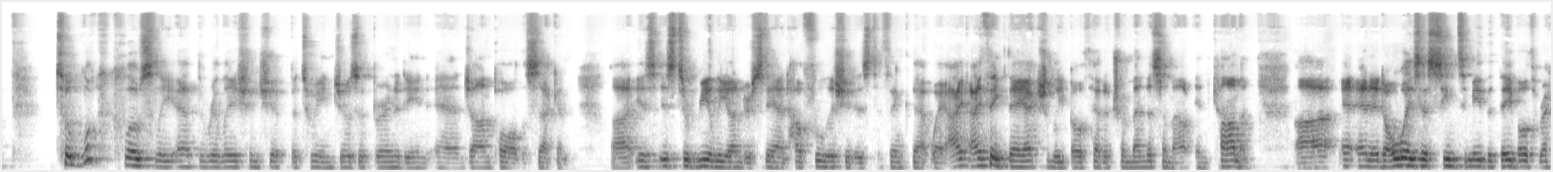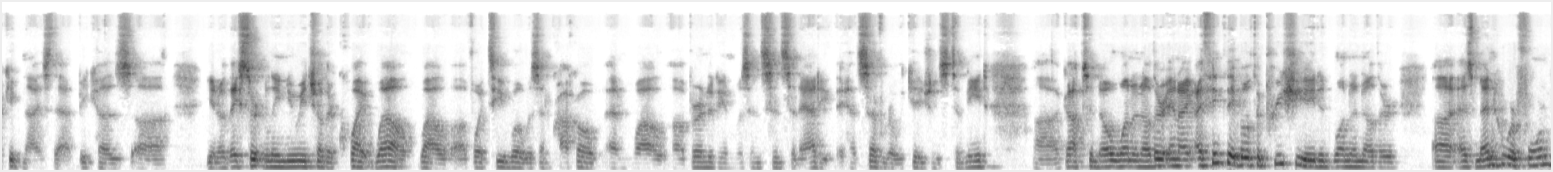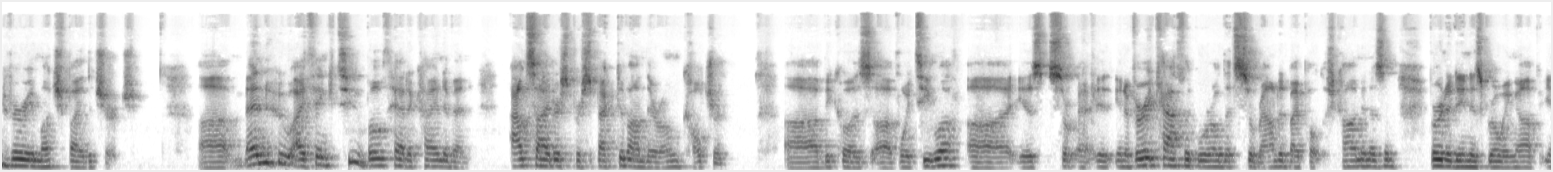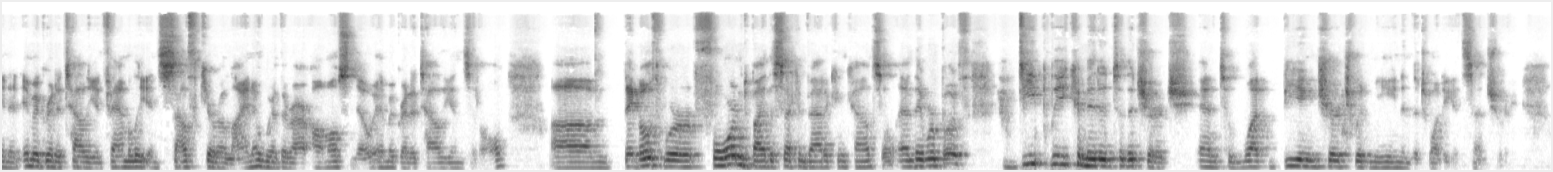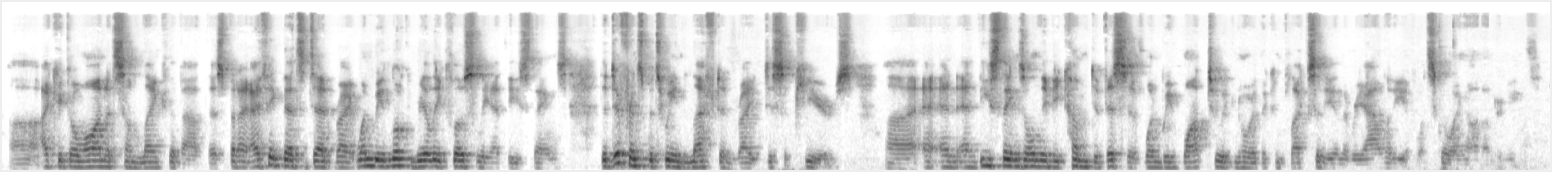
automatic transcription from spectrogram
to look closely at the relationship between Joseph Bernardin and John Paul II uh, is is to really understand how foolish it is to think that way. I, I think they actually both had a tremendous amount in common, uh, and, and, it always has seemed to me that they both recognized that because uh, you know they certainly knew each other quite well while uh, Wojtyła was in Krakow and while uh, Bernardin was in Cincinnati. They had several occasions to meet, uh, got to know one another, and I, I, think they both appreciated one another as men who were formed very much by the church. Uh, men who I think too both had a kind of an outsider's perspective on their own culture. Uh, because uh, uh, is sur- in a very Catholic world that's surrounded by Polish communism. Bernardin is growing up in an immigrant Italian family in South Carolina, where there are almost no immigrant Italians at all. Um, they both were formed by the Second Vatican Council, and they were both deeply committed to the church and to what being church would mean in the 20th century. Uh, I could go on at some length about this, but I, I, think that's dead right. When we look really closely at these things, the difference between left and right disappears. Uh, and, and these things only become divisive when we want to ignore the complexity and the reality of what's going on underneath.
